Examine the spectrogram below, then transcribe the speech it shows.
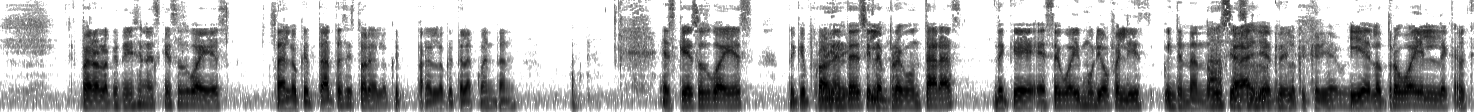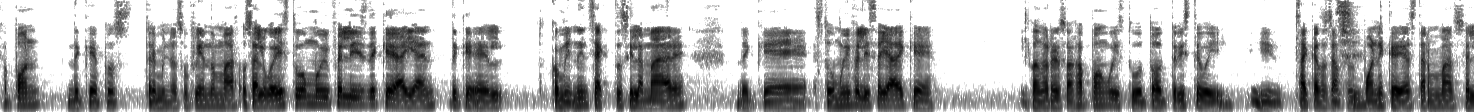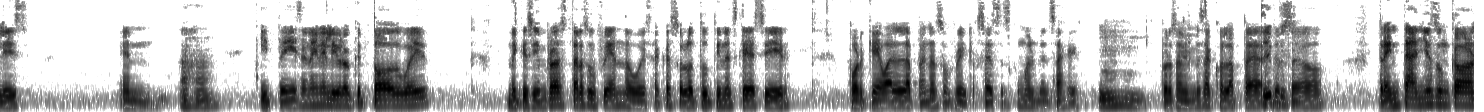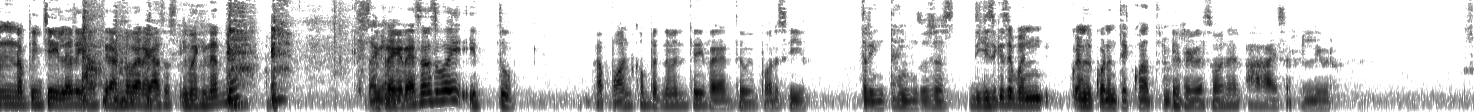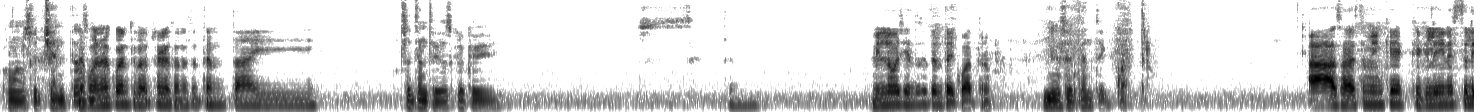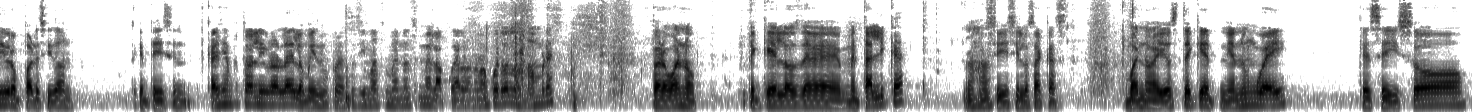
Pero lo que te dicen es que esos güeyes, o sea, lo que trata esa historia, lo que, para lo que te la cuentan, es que esos güeyes, de que probablemente si le preguntaras, de que ese güey murió feliz intentando Ah, sí, buscar lo que, Yeti. lo que quería, güey. Y el otro güey, el el Japón, de que pues terminó sufriendo más. O sea, el güey estuvo muy feliz de que allá, de que él comiendo insectos y la madre, de que estuvo muy feliz allá de que... Y cuando regresó a Japón, güey, estuvo todo triste, güey. Y sacas, o sea, se Sí. supone que debía estar más feliz en... Ajá. Y te dicen ahí en el libro que todos, güey, de que siempre vas a estar sufriendo, güey. Sacas, solo tú tienes que decidir por qué vale la pena sufrir. O sea, ese es como el mensaje. Mm. Pero o sea, a mí me sacó la pe Sí, de pues- pedo. 30 años, un cabrón en una pinche isla siguiendo tirando vergazos. Imagínate, regresas, güey, y tu Japón completamente diferente, güey, pobrecillo. 30 años, o sea, dijiste que se fue en, en el 44. Y regresó en el... Ah, ese era el libro. Pues como en los 80. Se fue en el 44, regresó en el 70 y... 72 creo que... 1974. 1974. Ah, ¿sabes también que, que leí en este libro? Parecidón. Que te dicen, casi siempre todo el libro habla de lo mismo, pero esto sí más o menos me lo acuerdo. No me acuerdo los nombres. Pero bueno, de que los de Metallica, Ajá. sí, sí lo sacas. Bueno, ellos de que tenían un güey que se hizo,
